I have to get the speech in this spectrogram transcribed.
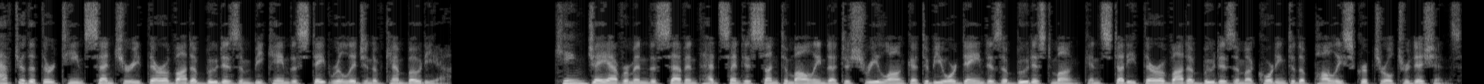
After the 13th century Theravada Buddhism became the state religion of Cambodia. King Jayavarman VII had sent his son Tamalinda to Sri Lanka to be ordained as a Buddhist monk and study Theravada Buddhism according to the Pali scriptural traditions.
